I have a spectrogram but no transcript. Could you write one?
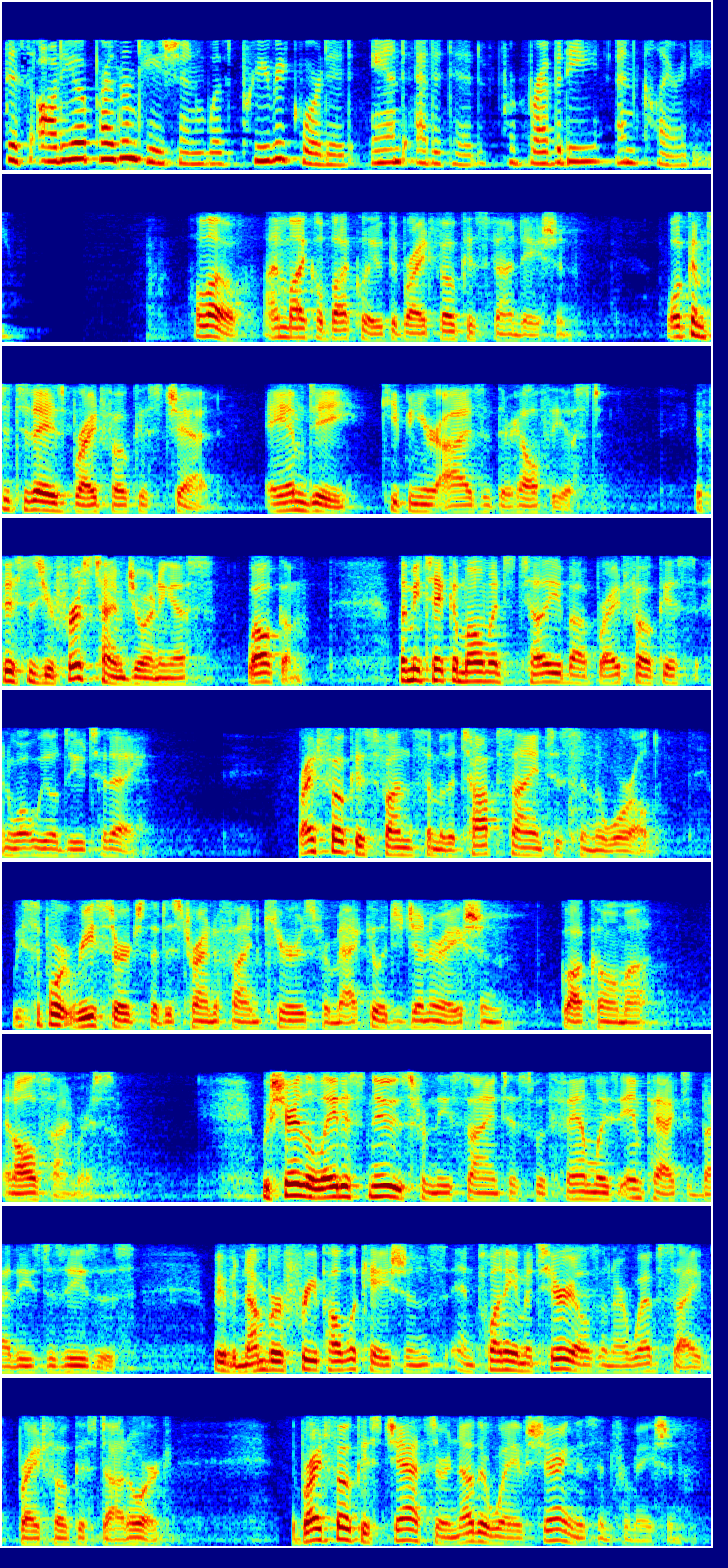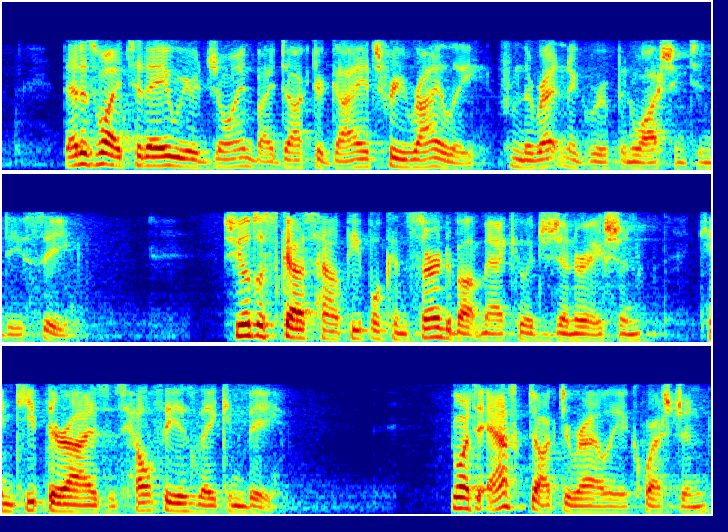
This audio presentation was pre-recorded and edited for brevity and clarity. Hello, I'm Michael Buckley with the Bright Focus Foundation. Welcome to today's Bright Focus Chat, AMD, Keeping Your Eyes at Their Healthiest. If this is your first time joining us, welcome. Let me take a moment to tell you about Bright Focus and what we'll do today. Bright Focus funds some of the top scientists in the world. We support research that is trying to find cures for macular degeneration, glaucoma, and Alzheimer's. We share the latest news from these scientists with families impacted by these diseases. We have a number of free publications and plenty of materials on our website, brightfocus.org. The Bright Focus chats are another way of sharing this information. That is why today we are joined by Dr. Gayatri Riley from the Retina Group in Washington, D.C. She'll discuss how people concerned about macular degeneration can keep their eyes as healthy as they can be. If you want to ask Dr. Riley a question,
